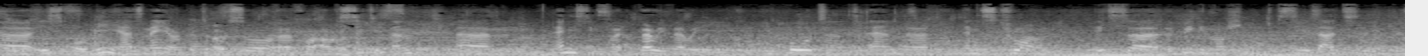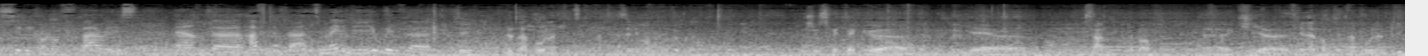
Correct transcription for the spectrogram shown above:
uh, is for me as mayor but also uh, for our citizen um, anything very very important and uh, and strong it's uh, a big emotion to see that in the City Hall of Paris. And uh, after that, maybe with... Uh... Le drapeau olympique, c'était partie des éléments de protocole. Je souhaitais qu'il euh, y ait euh, une femme, d'abord, euh, qui vienne apporter le drapeau olympique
